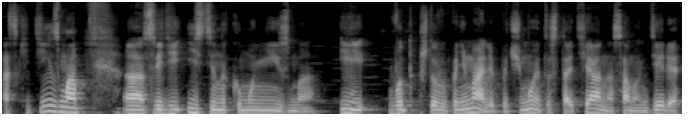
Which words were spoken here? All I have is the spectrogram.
аскетизма э, среди истинных коммунизма. И вот, чтобы вы понимали, почему эта статья на самом деле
